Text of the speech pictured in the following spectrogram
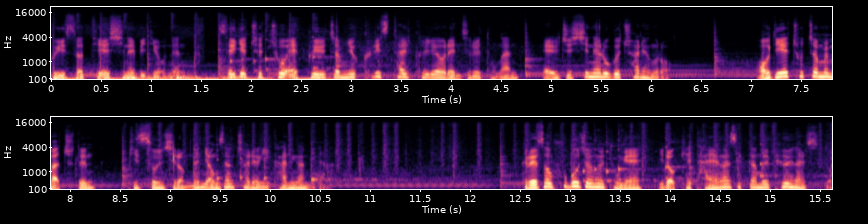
V30의 시네비디오는 세계 최초 f1.6 크리스탈 클리어 렌즈를 통한 LG 시네로그 촬영으로 어디에 초점을 맞추든 빛 손실 없는 영상 촬영이 가능합니다. 그래서 후보정을 통해 이렇게 다양한 색감을 표현할 수도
